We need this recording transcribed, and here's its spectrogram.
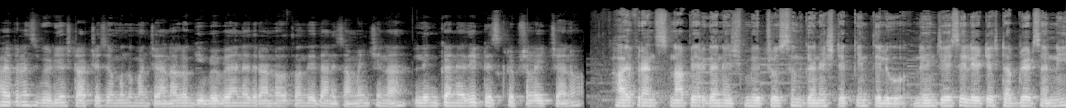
హాయ్ ఫ్రెండ్స్ వీడియో స్టార్ట్ చేసే ముందు మన ఛానల్లో గివ్వే అనేది రన్ అవుతుంది. దానికి సంబంధించిన లింక్ అనేది డిస్క్రిప్షన్లో ఇచ్చాను. హాయ్ ఫ్రెండ్స్ నా పేరు గణేష్. మీరు చూస్తుంది గణేష్ టెక్ ఇన్ తెలుగు. నేను చేసే లేటెస్ట్ అప్డేట్స్ అన్నీ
